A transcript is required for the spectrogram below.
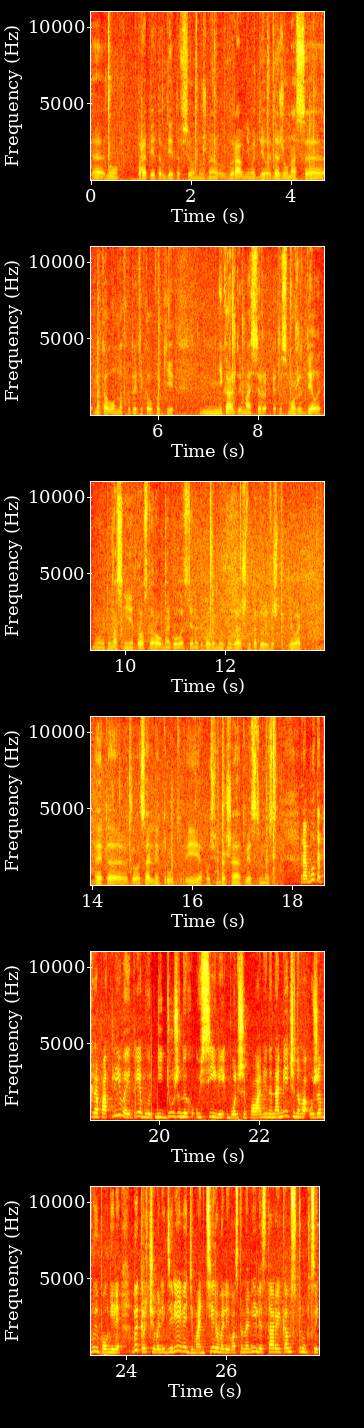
э, ну, парапетов, где это все нужно выравнивать, делать. Даже у нас э, на колоннах вот эти колпаки. Не каждый мастер это сможет делать. Ну, это у нас не просто ровная голая стена, которую нужно заштукатурить, зашпаклевать. А это колоссальный труд и очень большая ответственность. Работа кропотливая и требует недюжинных усилий. Больше половины намеченного уже выполнили. Выкорчевали деревья, демонтировали восстановили старые конструкции.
